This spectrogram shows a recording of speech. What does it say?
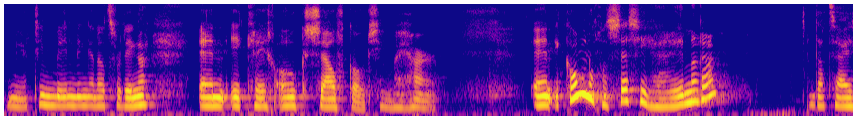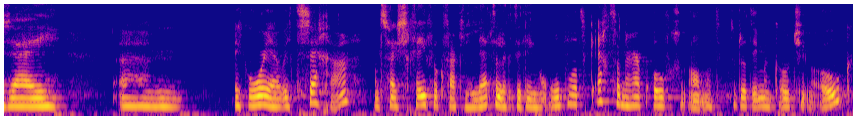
meer teambinding en dat soort dingen. En ik kreeg ook zelfcoaching bij haar. En ik kan me nog een sessie herinneren dat zij zei: um, Ik hoor jou iets zeggen. Want zij schreef ook vaak letterlijk de dingen op, wat ik echt van haar heb overgenomen. Want ik doe dat in mijn coaching ook.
